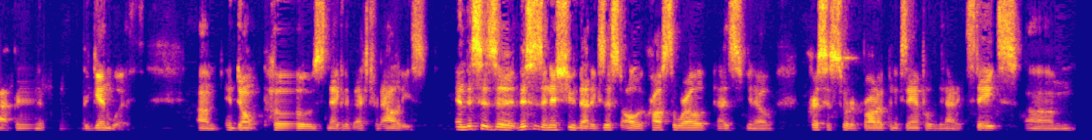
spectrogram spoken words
happen to begin with um, and don't pose negative externalities. And this is, a, this is an issue that exists all across the world. As you know, Chris has sort of brought up an example of the United States um,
